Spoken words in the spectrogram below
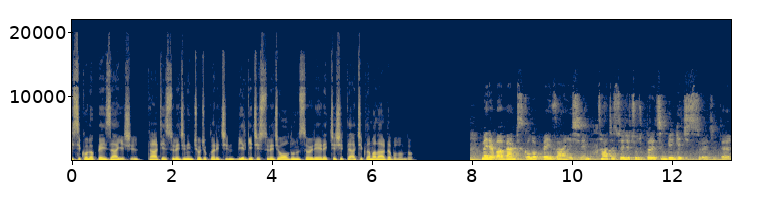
Psikolog Beyza Yeşil, tatil sürecinin çocuklar için bir geçiş süreci olduğunu söyleyerek çeşitli açıklamalarda bulundu. Merhaba, ben psikolog Beyza Yeşim. Tatil süreci çocuklar için bir geçiş sürecidir.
